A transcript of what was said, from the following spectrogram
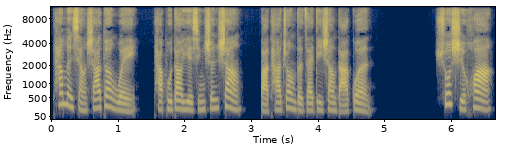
他们想杀断尾，他扑到叶星身上，把他撞得在地上打滚。说实话，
